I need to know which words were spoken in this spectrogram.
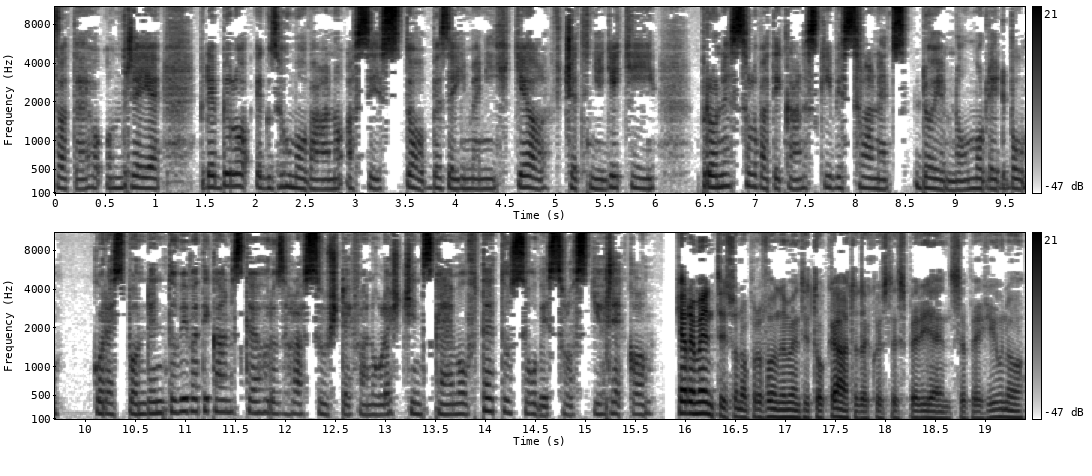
svatého Ondřeje, kde bylo exhumováno asi sto bezejmených těl, včetně dětí, pronesl vatikánský vyslanec dojemnou modlitbu. Korespondentovi vatikánského rozhlasu Štefanu Leščinskému v této souvislosti řekl. Chiaramente sono profondamente toccato da questa esperienza perché uno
